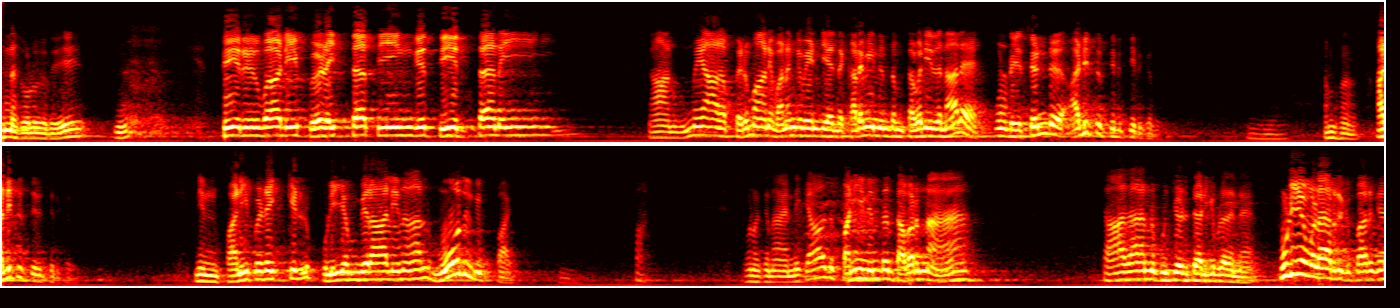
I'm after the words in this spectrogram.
என்ன சொல்லுவது திருவாடி பிழைத்த தீங்கு தீர்த்தனை. நான் உண்மையாக பெருமானை வணங்க வேண்டிய அந்த கடமை நின்றும் தவறியதனால உன்னுடைய செண்டு அடித்து திருத்தி இருக்கிறது அடித்து திருத்தி இருக்கிறது நின் பனிப்பிழைக்கில் புளியம்பிராலினால் மோது விப்பாய். பா. உனக்கு நான் என்னைக்காவது பனி நின்று தவறுனா சாதாரண குச்சி எடுத்து அடிக்கப்படாது என்ன? புளிய விளாடு இருக்கு பாருங்க.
